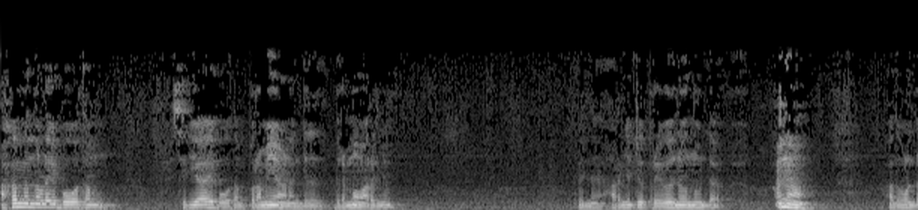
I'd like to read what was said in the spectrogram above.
അഹം എന്നുള്ള ഈ ബോധം ശരിയായ ബോധം പ്രമേയാണെങ്കിൽ ബ്രഹ്മം അറിഞ്ഞു. പിന്നെ അറിഞ്ഞിട്ട് പ്രയോജനമൊന്നുമില്ല. അതുകൊണ്ട്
